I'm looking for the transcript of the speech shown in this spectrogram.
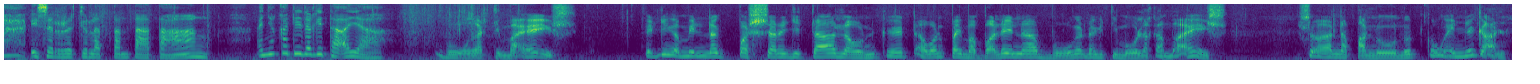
Isirrekyulat tan tatang. Anya ka di dagita aya. Bunga ti mais. Hindi nga min nagpasya rin laon ket awan pa'y mabali na bunga nagiti mula ka mais. So napanunot ko ngayon kan.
